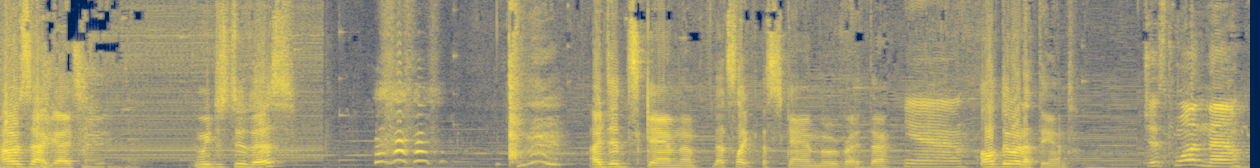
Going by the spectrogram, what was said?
How's that, guys? Can we just do this? I did scam them. That's like a scam move right there. Yeah. I'll do it at the end. Just one though.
